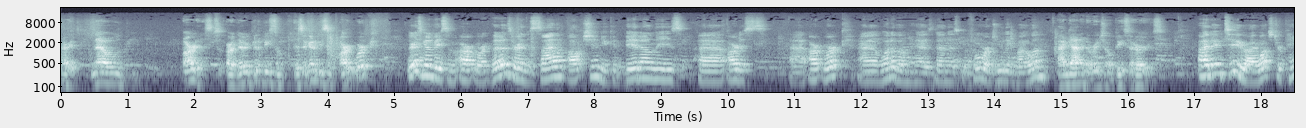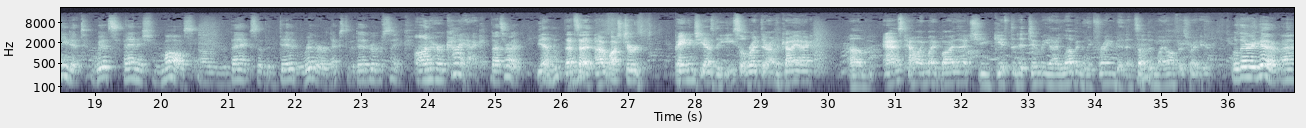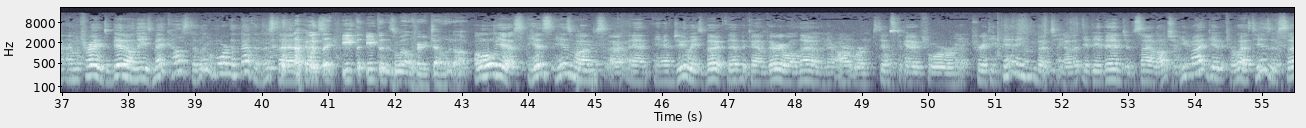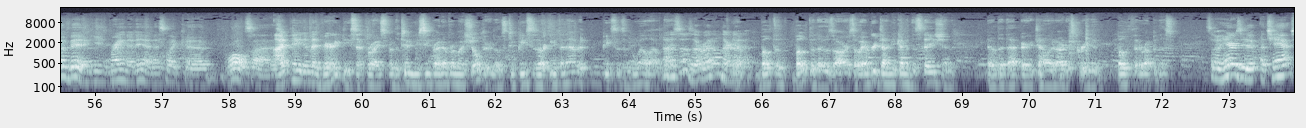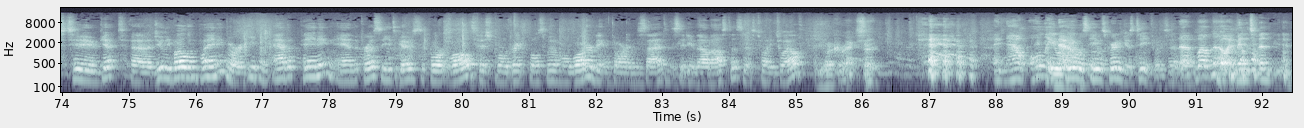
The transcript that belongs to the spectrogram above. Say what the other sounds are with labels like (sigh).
All right, now, artists, are there gonna be some, is there gonna be some artwork? There is going to be some artwork. Those are in the silent auction. You can bid on these uh, artists' uh, artwork. Uh, one of them has done this before, Julie Bowland. I got an original piece of hers. I do too. I watched her paint it with Spanish moss on the banks of the Dead River next to the Dead River Sink. On her kayak. That's right. Yeah, that's it. I watched her painting. She has the easel right there on the kayak. Um, asked how I might buy that. She gifted it to me. I lovingly framed it. It's up in my office right here. Well, there you go. I, I'm afraid to bid on these may cost a little more than nothing this time. (laughs) I would say Ethan, Ethan as well, very talented. Oh yes, his his ones uh, and and Julie's both. They've become very well known. Their artwork tends to go for a pretty penny, but you know at the advantage of the silent auction, you might get it for less. His is so big, he's bringing it in. It's like uh, wall size. I paid him a very decent price for the two you see right over my shoulder. Those two pieces are Ethan Abbott pieces as well out Oh, there. it says that right on there, doesn't it? Both of both of those are. So every time you come to the station, know that that very talented artist created both that are up in this. So here's a, a chance to get uh, Julie Bowland painting or Ethan Abbott painting, and the proceeds go to support WWALS, fishable, drinkable, swimmable water being a thorn in the side to the city of Valdosta since 2012. You are correct, sir. (laughs) and now only He, now. he was he was gritting his teeth when he said No, that. well, no. I mean, it's been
